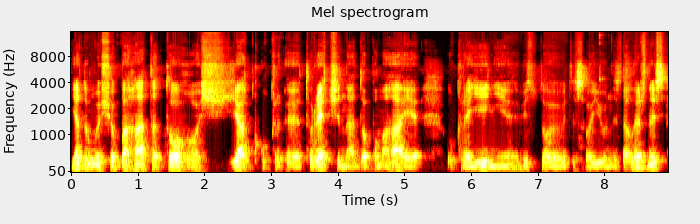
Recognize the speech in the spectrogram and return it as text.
Я думаю, що багато того, як е, Туреччина допомагає Україні відстоювати свою незалежність,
